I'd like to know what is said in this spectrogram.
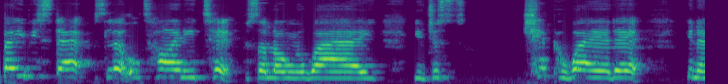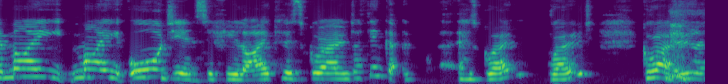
baby steps, little tiny tips along the way, you just chip away at it. You know, my my audience, if you like, has grown. I think uh, has grown, grown, grown. I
